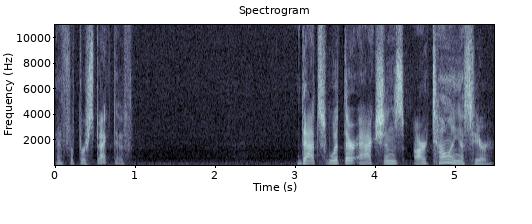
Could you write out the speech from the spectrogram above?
and for perspective. That's what their actions are telling us here.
